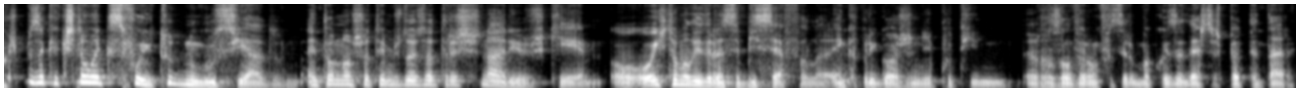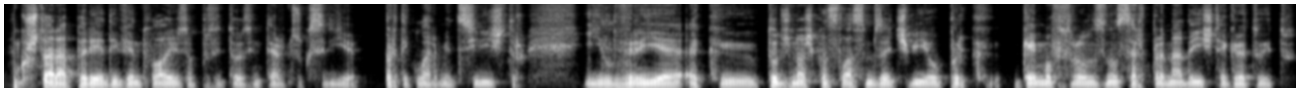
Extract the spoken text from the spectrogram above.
Pois, mas a questão é que se foi tudo negociado, então nós só temos dois ou três cenários, que é, ou, ou isto é uma liderança bicéfala, em que Prigozhin e Putin resolveram fazer uma coisa destas para tentar encostar à parede eventuais opositores internos, o que seria particularmente sinistro, e levaria a que todos nós cancelássemos a HBO porque Game of Thrones não serve para nada e isto é gratuito.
